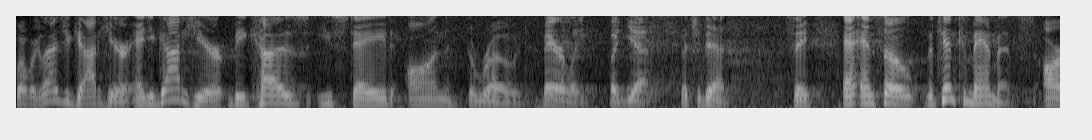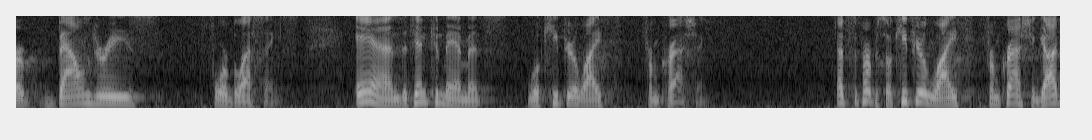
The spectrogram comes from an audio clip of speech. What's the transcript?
well, we're glad you got here. And you got here because you stayed on the road. Barely, but yes. But you did. See? And, and so the Ten Commandments are boundaries for blessings. And the Ten Commandments will keep your life from crashing. That's the purpose. So keep your life from crashing. God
